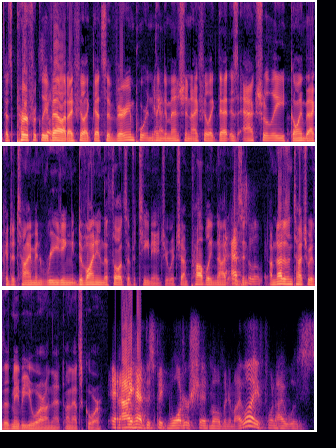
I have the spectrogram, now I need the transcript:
That's perfectly So- valid. I feel like that's a very important thing to mention. I feel like that is actually going back into time and reading, divining the thoughts of a teenager, which I'm probably not as in, Absolutely. I'm not as in touch with as maybe you are on that on that score. and I had this big watershed moment in my life when I was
